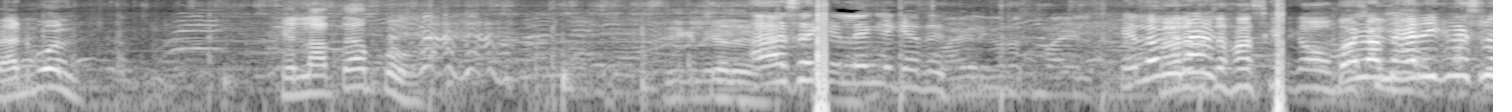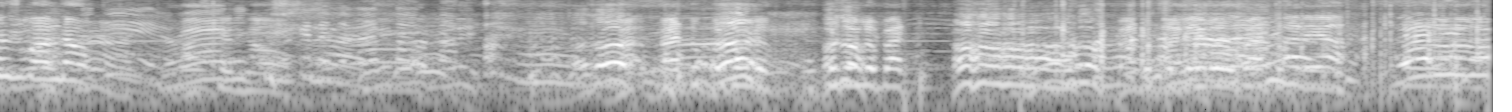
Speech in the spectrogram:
bat ball. खेलना आता है आपको। ऐसे खेलेंगे कहते खेलो ना? बोलो मैरी क्रिसमस बोल दो bat bat bat bat bat bat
